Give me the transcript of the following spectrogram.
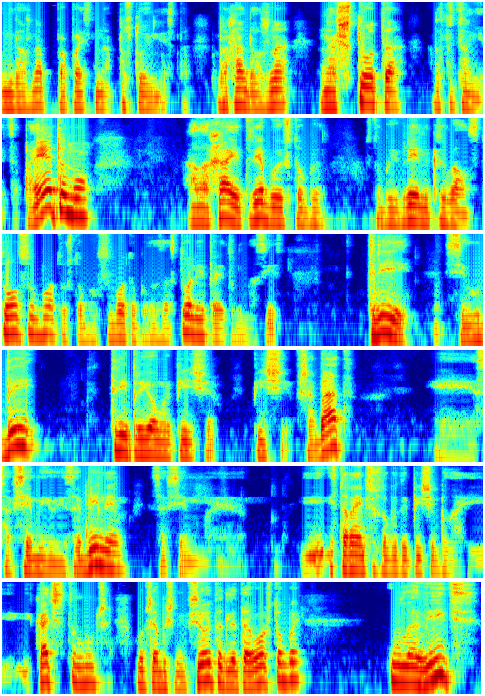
не должна попасть на пустое место. Браха должна на что-то распространиться. Поэтому Аллаха и требует, чтобы, чтобы еврей накрывал стол в субботу, чтобы в субботу было застолье, поэтому у нас есть три сеуды, три приема пищи пищи в шаббат, со всем ее изобилием, со всем, э, и, и стараемся, чтобы эта пища была и, и качественно лучше, лучше обычной. Все это для того, чтобы уловить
